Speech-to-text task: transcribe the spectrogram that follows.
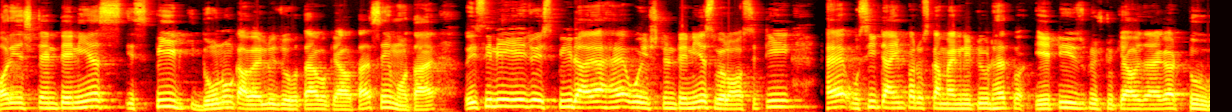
और इंस्टेंटेनियस स्पीड दोनों का वैल्यू जो होता है, वो क्या होता है? सेम होता है। तो इसीलिए ये जो स्पीड आया है, वो इंस्टेंटेनियस वेलोसिटी है, उसी टाइम पर उसका मैग्नीट्यूड है तो ए टी इज़ टू क्या हो जाएगा? टू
